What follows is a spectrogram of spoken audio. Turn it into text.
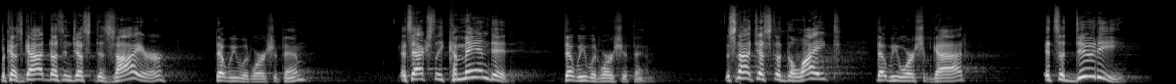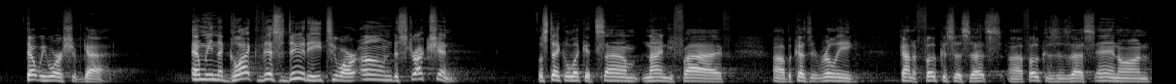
Because God doesn't just desire that we would worship him. It's actually commanded that we would worship him. It's not just a delight that we worship God, it's a duty that we worship God. And we neglect this duty to our own destruction. Let's take a look at Psalm 95 uh, because it really kind of focuses us, uh, focuses us in on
